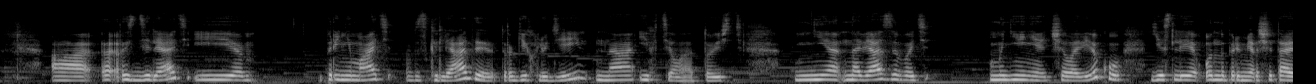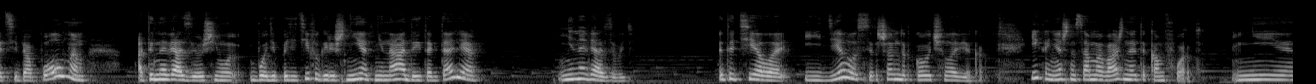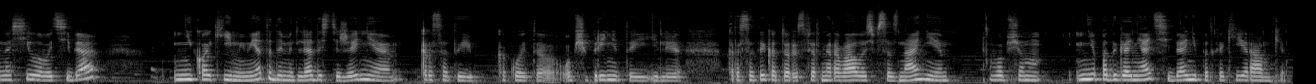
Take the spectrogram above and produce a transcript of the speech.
а разделять и принимать взгляды других людей на их тела, то есть не навязывать мнение человеку, если он, например, считает себя полным, а ты навязываешь ему бодипозитив и говоришь «нет, не надо» и так далее, не навязывать. Это тело и дело совершенно другого человека. И, конечно, самое важное — это комфорт. Не насиловать себя никакими методами для достижения красоты какой-то общепринятой или красоты, которая сформировалась в сознании. В общем, не подгонять себя ни под какие рамки.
